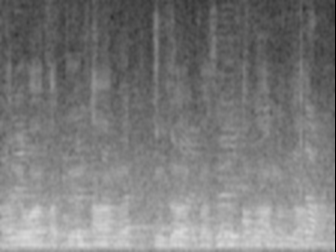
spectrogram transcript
아래와 같은 사항을 준수할 것을 선언합니다.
